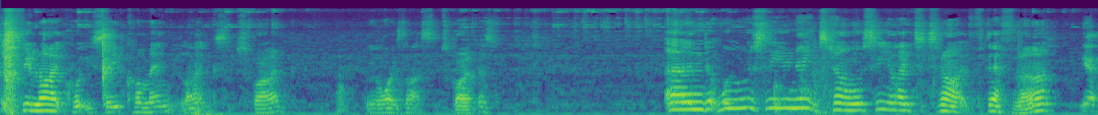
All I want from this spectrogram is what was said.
if you like what you see, comment, like, subscribe. We always like subscribers. And we will see you next time. We'll see you later tonight for definite. Yeah.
